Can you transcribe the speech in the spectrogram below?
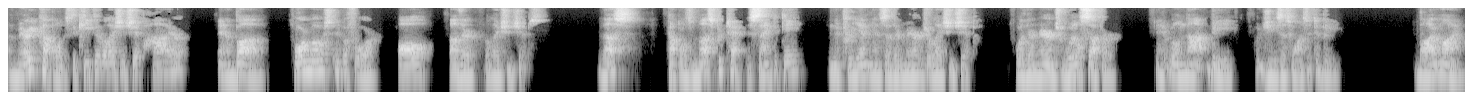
A married couple is to keep their relationship higher and above, foremost and before all other relationships. Thus, couples must protect the sanctity and the preeminence of their marriage relationship, or their marriage will suffer and it will not be what Jesus wants it to be. Bottom line,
